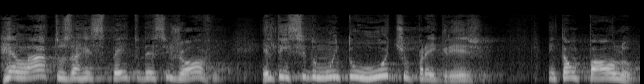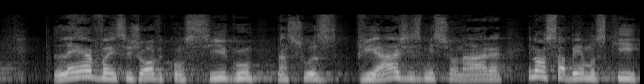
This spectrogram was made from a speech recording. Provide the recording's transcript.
relatos a respeito desse jovem. Ele tem sido muito útil para a igreja. Então, Paulo leva esse jovem consigo nas suas viagens missionárias, e nós sabemos que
